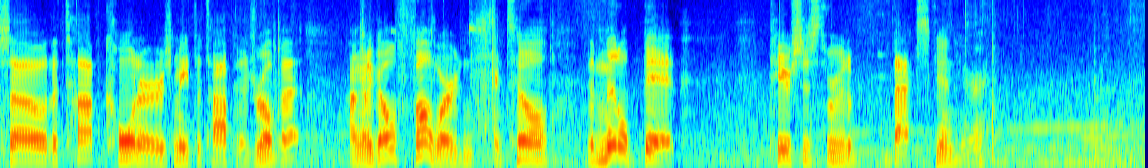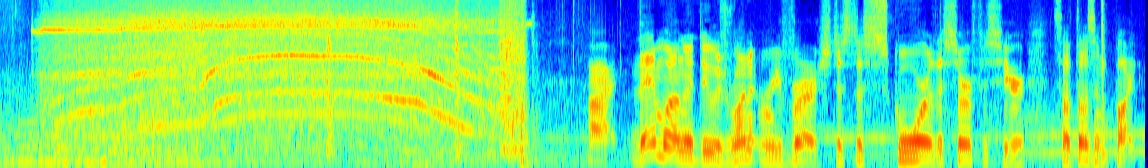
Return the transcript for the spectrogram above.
so the top corners meet the top of the drill bit. I'm going to go forward until the middle bit pierces through the back skin here. Alright, then what I'm to do is run it in reverse just to score the surface here so it doesn't bite.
